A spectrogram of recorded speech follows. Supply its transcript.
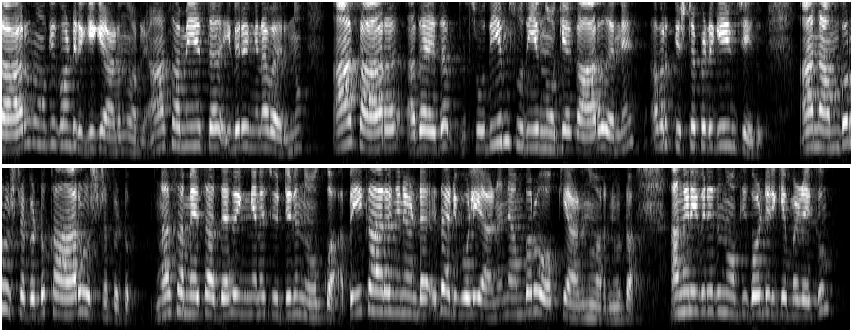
കാറ് നോക്കിക്കൊണ്ടിരിക്കുകയാണെന്ന് പറഞ്ഞു. ആ സമയത്ത് ഇവരിങ്ങനെ വരുന്നു. ആ കാറ് അതായത് ശ്രുതിയും ശ്രുതിയും നോക്കിയ കാറ് തന്നെ അവർക്ക് ഇഷ്ടപ്പെടുകയും ചെയ്തു. ആ നമ്പറും ഇഷ്ടപ്പെട്ടു കാറും ഇഷ്ടപ്പെട്ടു. ആ സമയത്ത് അദ്ദേഹം ഇങ്ങനെ ചുറ്റിനും നോക്കുക അപ്പോൾ ഈ കാർ എങ്ങനെയുണ്ട്? ഇത് അടിപൊളിയാണ്. നമ്പറും ഓക്കെ ആണെന്ന് പറഞ്ഞു കേട്ടോ. അങ്ങനെ ഇവരിത് നോക്കിക്കൊണ്ടിരിക്കുമ്പോഴേക്കും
